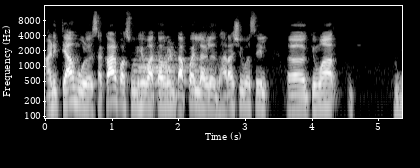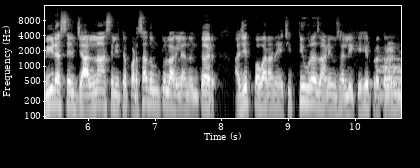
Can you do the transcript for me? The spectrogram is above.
आणि त्यामुळं सकाळपासून हे वातावरण तापायला लागलं. धाराशिव असेल किंवा बीड असेल जालना असेल इथं पडसाद उमटू लागल्यानंतर अजित पवारांना याची तीव्र जाणीव झाली की हे प्रकरण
